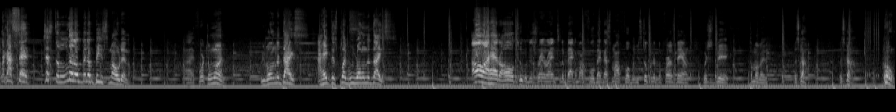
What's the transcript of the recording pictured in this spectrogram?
Like I said, just a little bit of beast mode in them. All right, fourth and one. We rolling the dice. I hate this play, but we rolling the dice. Oh, I had a hole too, but just ran right into the back of my fullback. That's my fault, but we still picked up the first down, which is big. Come on, baby. Let's go. Let's go. Boom.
